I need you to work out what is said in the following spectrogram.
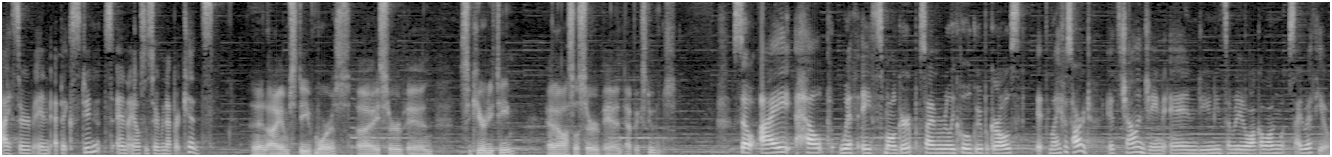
I serve in EPIC Students, and I also serve in EPIC Kids. And I am Steve Morris. I serve in security team and I also serve in EPIC students. So I help with a small group. So I have a really cool group of girls. It, life is hard. It's challenging and you need somebody to walk alongside with you.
